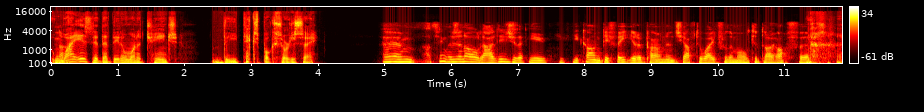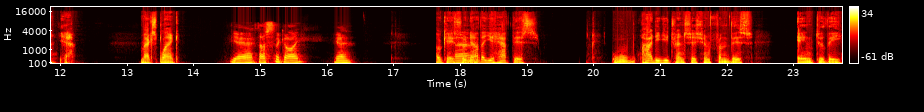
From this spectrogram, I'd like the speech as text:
No. Why is it that they don't want to change the textbook, so to say? Um, I think there's an old adage that you, you, can't defeat your opponents. You have to wait for them all to die off yeah. Max Planck. yeah, that's the guy. Yeah. Okay, so Uh, now that you have this, how did you transition from this into the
